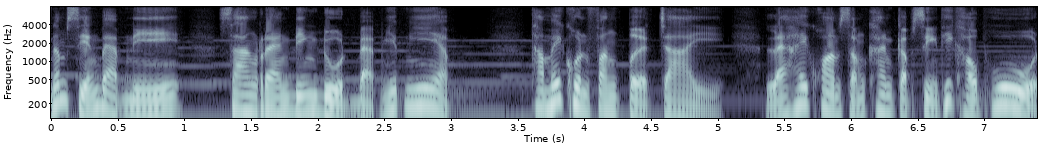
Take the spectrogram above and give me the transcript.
น้ำเสียงแบบนี้สร้างแรงดึงดูดแบบเงียบๆทำให้คนฟังเปิดใจ และให้ความสำคัญกับสิ่งที่เขาพูด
